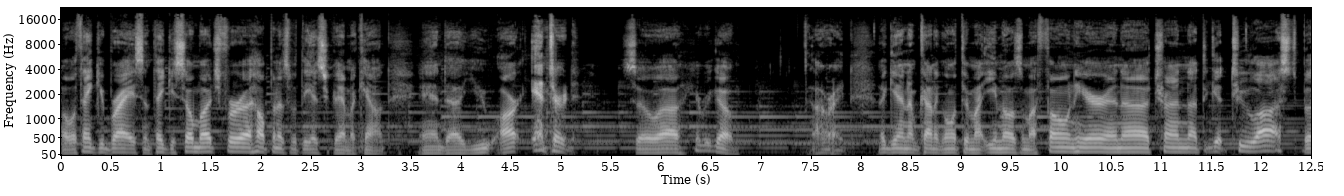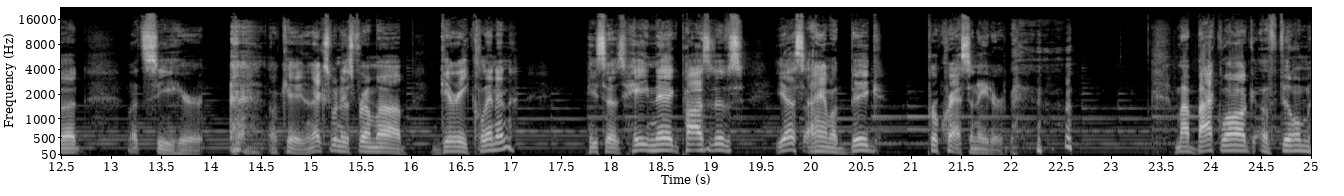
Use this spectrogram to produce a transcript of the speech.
Oh, well, thank you, Bryce, and thank you so much for uh, helping us with the Instagram account. And uh, you are entered. So uh, here we go. All right. Again, I'm kind of going through my emails on my phone here and uh, trying not to get too lost, but let's see here. okay, the next one is from uh, Gary Clinton. He says, Hey, neg positives. Yes, I am a big procrastinator. My backlog of film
